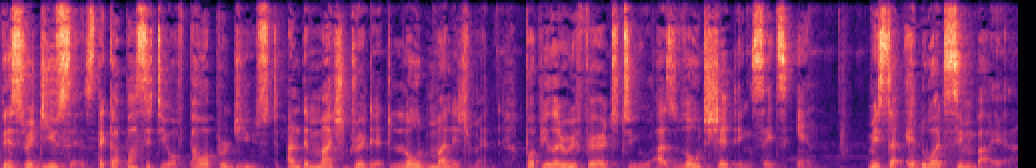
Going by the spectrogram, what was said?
This reduces the capacity of power produced and the much dreaded load management, popularly referred to as load shedding, sets in. Mr. Edward Simbaya,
